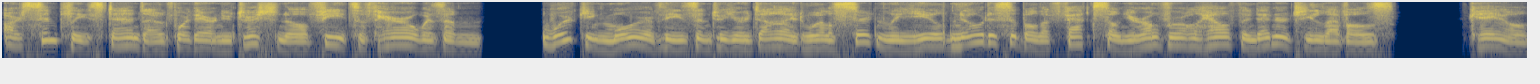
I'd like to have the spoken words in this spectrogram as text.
are simply standout for their nutritional feats of heroism. Working more of these into your diet will certainly yield noticeable effects on your overall health and energy levels. Kale.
